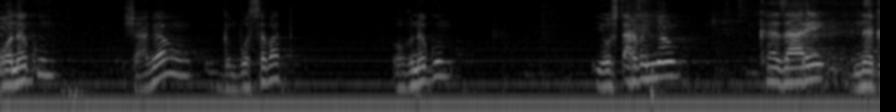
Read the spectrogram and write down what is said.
ኦነጉም፣ ሻዕቢያውም፣ ግንቦት ሰባት ኦብነጉም፣ የውስጥ አርበኛውም ከዛሬ ነገ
